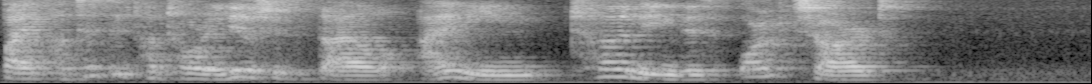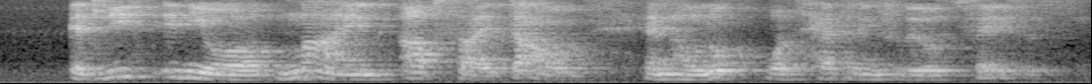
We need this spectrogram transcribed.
by participatory leadership style, I mean turning this org chart, at least in your mind, upside down. And now look what's happening to those faces.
